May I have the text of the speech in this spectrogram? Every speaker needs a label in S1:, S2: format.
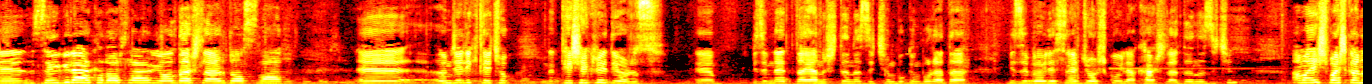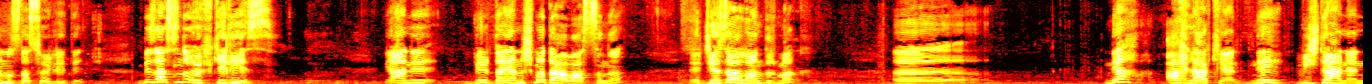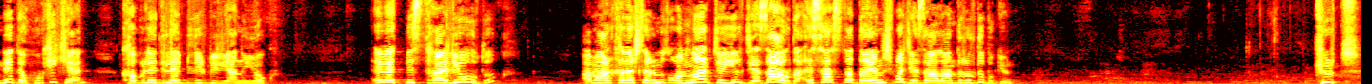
S1: Ee, sevgili arkadaşlar, yoldaşlar, dostlar. ee, öncelikle çok teşekkür ediyoruz. Ee, bizimle dayanıştığınız için, bugün burada bizi böylesine coşkuyla karşıladığınız için. Ama eş başkanımız da söyledi. Biz aslında öfkeliyiz. Yani bir dayanışma davasını e, cezalandırmak e, ne ahlaken, ne vicdanen, ne de hukuken kabul edilebilir bir yanı yok. Evet biz tahliye olduk. Ama arkadaşlarımız onlarca yıl ceza aldı. Esas da dayanışma cezalandırıldı bugün. Kürt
